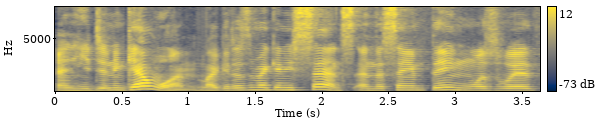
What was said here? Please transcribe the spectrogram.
and he didn't get one. Like it doesn't make any sense. And the same thing was with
